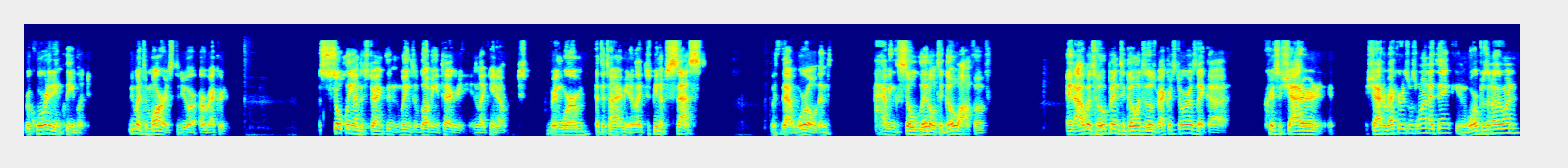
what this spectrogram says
recorded in Cleveland. We went to Mars to do our, our record solely on the strength and wings of loving integrity and like you know just ringworm at the time you know like just being obsessed with that world and having so little to go off of and i was hoping to go into those record stores like uh chris shattered shatter records was one i think and warp was another one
